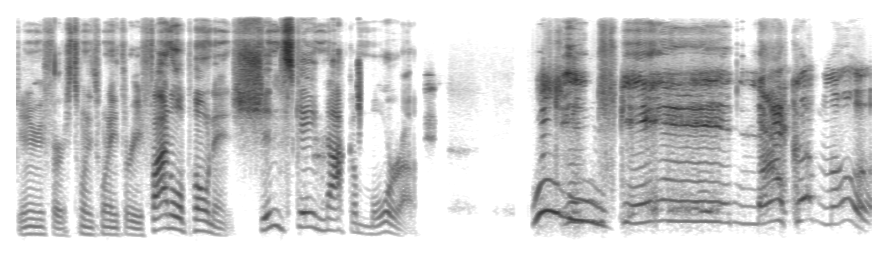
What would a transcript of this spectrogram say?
January 1st, 2023. Final opponent, Shinsuke Nakamura. Shinsuke Nakamura.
